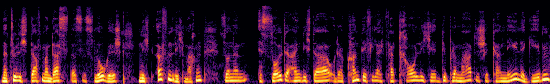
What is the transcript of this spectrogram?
Natürlich darf man das, das ist logisch, nicht öffentlich machen, sondern es sollte eigentlich da oder könnte vielleicht vertrauliche diplomatische Kanäle geben.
